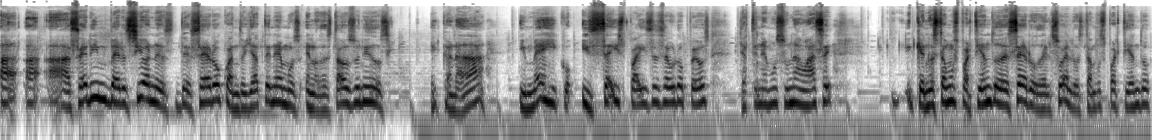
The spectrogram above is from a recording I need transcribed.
a, a, hacer inversiones de cero cuando ya tenemos en los Estados Unidos, en Canadá y México y seis países europeos, ya tenemos una base que no estamos partiendo de cero del suelo, estamos partiendo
